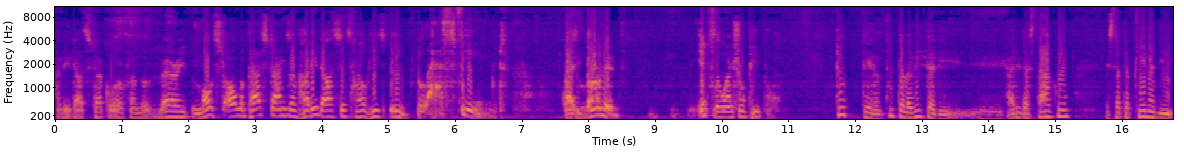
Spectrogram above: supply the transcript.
Haridas Thakur, from the very most, all the pastimes of Haridas is how he's being blasphemed by learned, influential people. Tutte- tutta la vita di eh, Haridas Thakur è stata piena di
